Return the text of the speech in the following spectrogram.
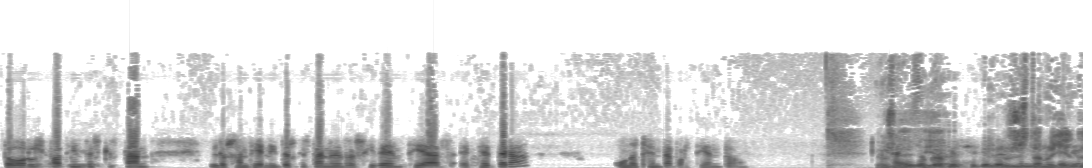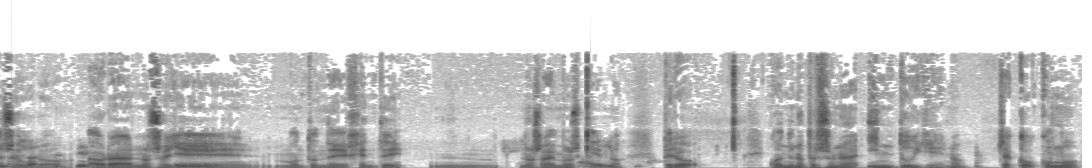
todos los pacientes que están, los ancianitos que están en residencias, etcétera, un 80%. Yo creo que sí que nos están oyendo seguro. veces- Ahora nos oye un montón de gente, mm, no sabemos quién, ¿no? Pero cuando una persona intuye, ¿no? O sea, ¿cómo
